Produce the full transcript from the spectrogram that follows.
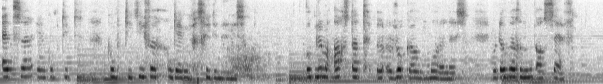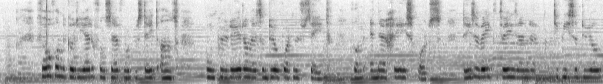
etsen in competitieve gaminggeschiedenis. Op nummer 8 staat uh, Rocco Morales, wordt ook wel genoemd als Seth. Veel van de carrière van Seth wordt besteed aan het concurreren met zijn duopartner Zade van NRG Sports. Deze week twee zijn de typische duo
